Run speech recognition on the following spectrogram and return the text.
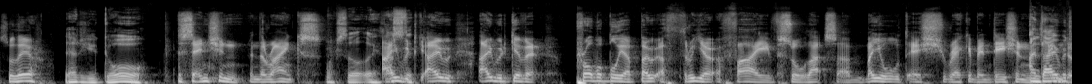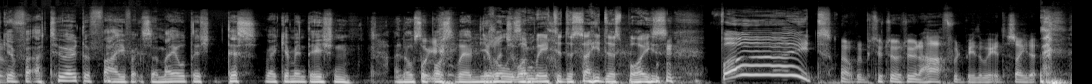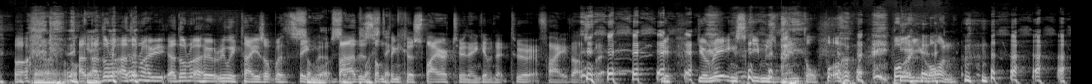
So there, There you go. dissension in the ranks. Absolutely. I would, the- I would, I would give it probably about a three out of five. So that's a mild-ish recommendation. And I would of- give it a two out of five. It's a mild dis, recommendation, and also possibly a There's only one way to decide this, boys. Fight! Well, it would be two, two, two and a half would be the way to decide it. But Oh, okay. I, I don't, know, I don't know how, you, I don't know how it really ties up with saying Somewhat that bad is something to aspire to, and then giving it two out of five. That's what your, your rating scheme is mental. What, what are you on?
